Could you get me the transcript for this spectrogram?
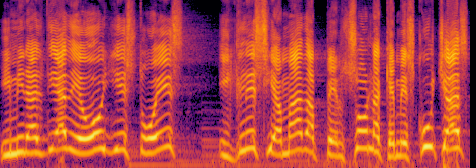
Y mira, el día de hoy esto es, iglesia amada, persona que me escuchas,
